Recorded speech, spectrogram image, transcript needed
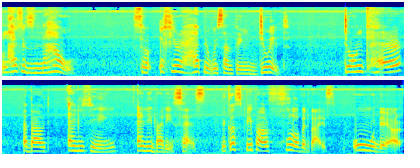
Life is now. So if you're happy with something, do it. Don't care about anything anybody says because people are full of advice. Oh, they are.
